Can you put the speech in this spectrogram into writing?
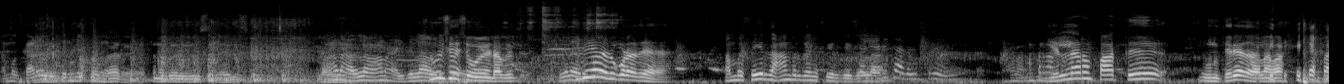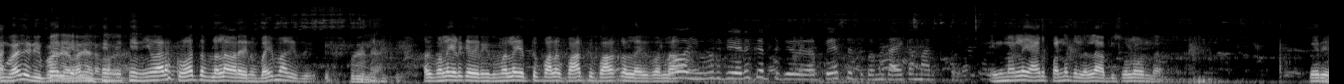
நமக்கு கடவுளுக்கு தெரிஞ்ச எத்தனை பேர் யூஸ் வேணாம் அதெல்லாம் வேணாம் இதெல்லாம் சுவிசேஷ ஓவியண்டா இதே இருக்கக்கூடாது நம்ம செய்யறது ஆண்டருக்காக செய்யறது இதெல்லாம். எல்லாரும் பார்த்து உனக்கு தெரியாது அதெல்லாம் உன் வேலையை நீ பாரு. நீ வர குளத்தப்புலாம் வர எனக்கு பயமாகுது. புரியல. அது மாதிரிலாம் எடுக்காது எனக்கு இது மாதிரிலாம் எடுத்து பழ பார்த்து பழக்கம் இல்லை இது ஓ மாதிரிலாம் இவருக்கு எடுக்கிறதுக்கு பேசுறதுக்கு வந்து தயக்கமா இருக்கு போல. இது மாதிரிலாம் யாரும் பண்ணதில்லைல்ல அப்படி சொல்ல வந்தேன். சரி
